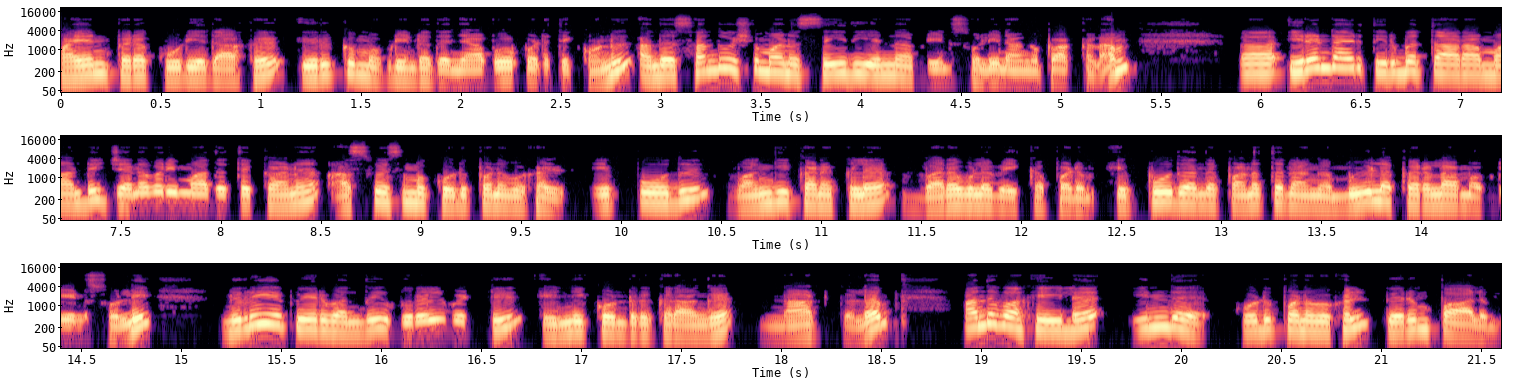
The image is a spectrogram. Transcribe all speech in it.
பயன்பெறக்கூடியதாக பயன் பெறக்கூடியதாக இருக்கும் அப்படின்றத ஞாபகப்படுத்தி கொண்டு அந்த சந்தோஷமான செய்தி என்ன அப்படின்னு சொல்லி நாங்கள் பார்க்கலாம். இரண்டாயிரத்தி இருபத்தி ஆறாம் ஆண்டு ஜனவரி மாதத்துக்கான அஸ்வசம கொடுப்பனவுகள். எப்போது வங்கி கணக்குல வரவுல வைக்கப்படும்? எப்போது அந்த பணத்தை நாங்க மீள பெறலாம் அப்படின்னு சொல்லி நிறைய பேர் வந்து விரல் விட்டு எண்ணிக்கொண்டிருக்கிறாங்க நாட்களை. அந்த வகையில இந்த கொடுப்பனவுகள் பெரும்பாலும்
